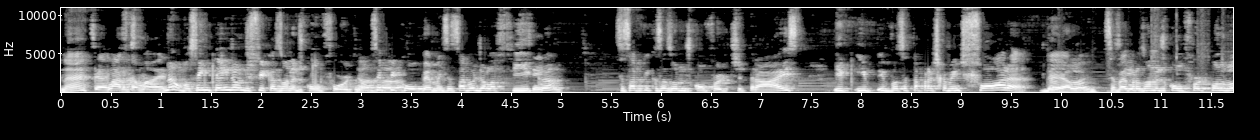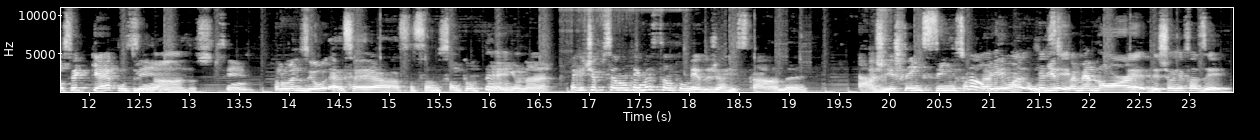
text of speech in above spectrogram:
Né? Você claro, mais. Não, você entende onde fica a zona de conforto. Não uhum. que você picou o pé, mas você sabe onde ela fica. Sim. Você sabe o que essa zona de conforto te traz. E, e, e, você tá praticamente fora dela. Uhum, você vai sim. pra zona de conforto quando você quer com 30 sim, anos. Sim. Pelo menos eu, essa é a sensação que uhum. eu tenho, né? É que, tipo, você não tem mais tanto medo de arriscar, né? Ah, a gente que... tem sim, só que daí medo, o risco dizer, é menor. É, deixa eu refazer.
